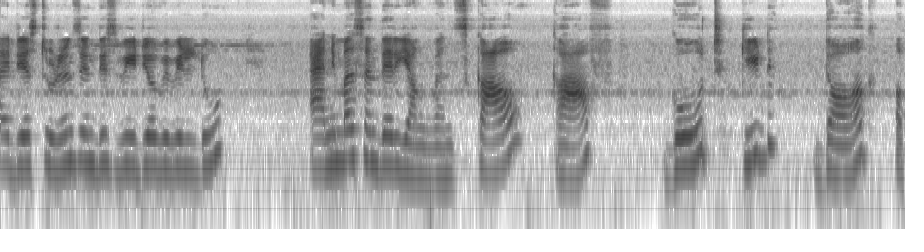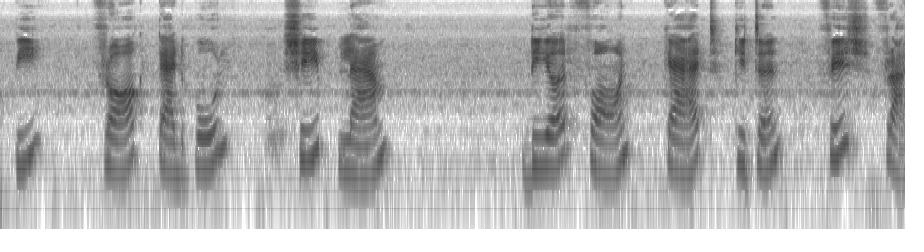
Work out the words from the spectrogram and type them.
my dear students in this video we will do animals and their young ones cow calf goat kid dog puppy frog tadpole sheep lamb deer fawn cat kitten fish fry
